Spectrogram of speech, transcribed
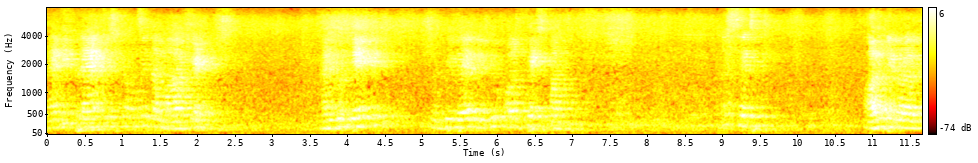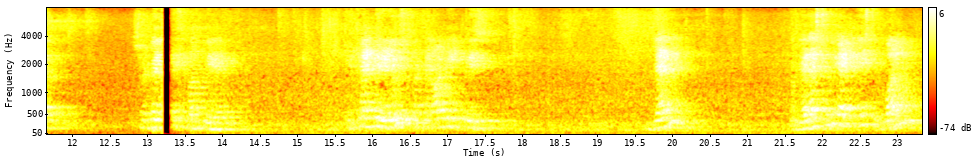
any plan which comes in the market and you take it should be there with you for six months. Six. Altogether should be six month period. It can be reduced but cannot be increased. Then there has to be at least one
